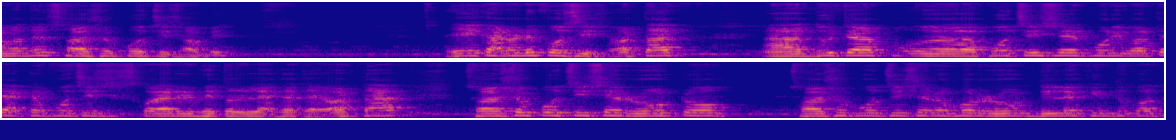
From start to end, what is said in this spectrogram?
আমাদের ছয়শো পঁচিশ হবে। এই কারণে পঁচিশ, অর্থাৎ দুইটা পঁচিশের পরিবর্তে একটা পঁচিশ স্কোয়ারের ভেতরে লেখা যায়। অর্থাৎ, ছয়শো পঁচিশের রুট ও ছয়শো পঁচিশের ওপর রুট দিলে কিন্তু কত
